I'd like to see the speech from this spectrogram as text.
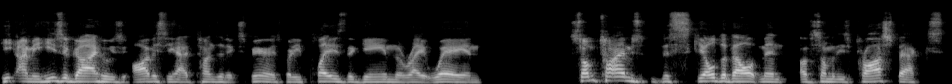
he, I mean, he's a guy who's obviously had tons of experience, but he plays the game the right way. And sometimes the skill development of some of these prospects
